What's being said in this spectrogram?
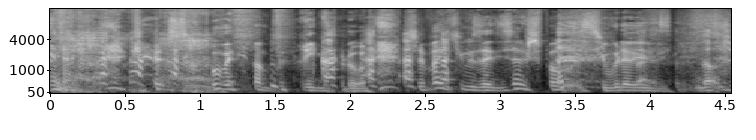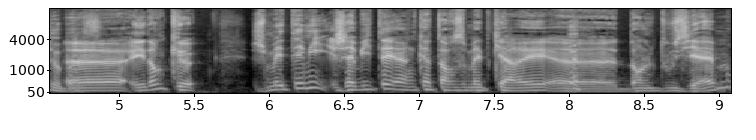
que je trouvais un peu rigolo. Je sais pas qui vous a dit ça, je sais pas si vous l'avez vu. Non, je. Euh, et donc, euh, je m'étais mis, j'habitais un 14 mètres carrés euh, dans le 12e,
